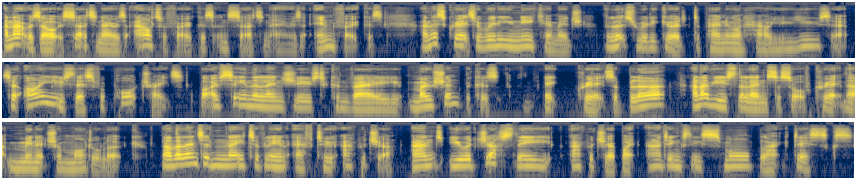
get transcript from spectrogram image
And that result is certain areas are out of focus and certain areas are in focus. And this creates a really unique image that looks really good depending on how you use it. So I use this for portraits, but I've seen the lens used to convey motion because it creates a blur, and I've used the lens to sort of create that miniature model look. Now the lens is natively an f2 aperture and you adjust the aperture by adding these small black discs.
